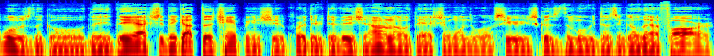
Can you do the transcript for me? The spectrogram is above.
what was the goal? They they actually they got the championship for their division. I don't know if they actually won the World Series because the movie doesn't go that far.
